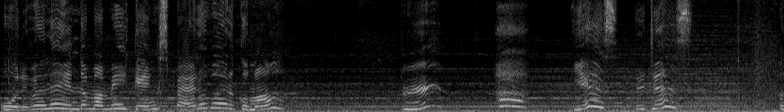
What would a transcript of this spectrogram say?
ஒருவேளை இந்த மம்மி கிங் ஸ்பேரோவா இருக்குமா? எஸ் இட் இஸ் ஆ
